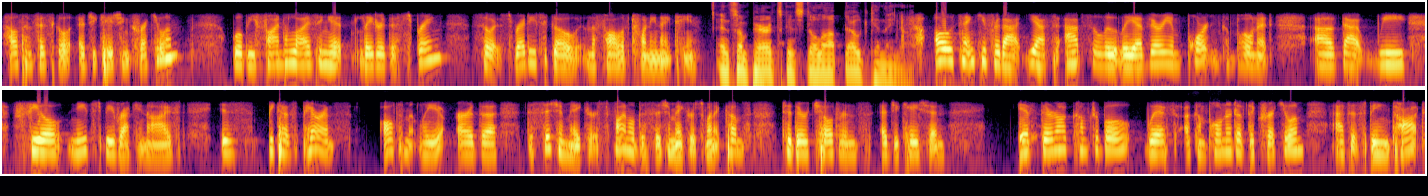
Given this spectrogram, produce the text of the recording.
health and physical education curriculum. We'll be finalizing it later this spring, so it's ready to go in the fall of 2019. And some parents can still opt out, can they not? Oh, thank you for that. Yes, absolutely. A very important component uh, that we feel needs to be recognized is because parents ultimately are the decision makers, final decision makers when it comes to their children's education. If they're not comfortable with a component of the curriculum as it's being taught,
